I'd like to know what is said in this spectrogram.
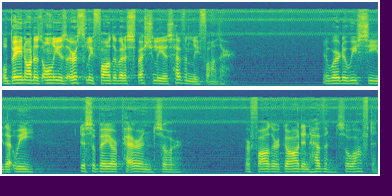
obey not as only his earthly father, but especially his heavenly father. And where do we see that we disobey our parents or our Father God in heaven so often?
